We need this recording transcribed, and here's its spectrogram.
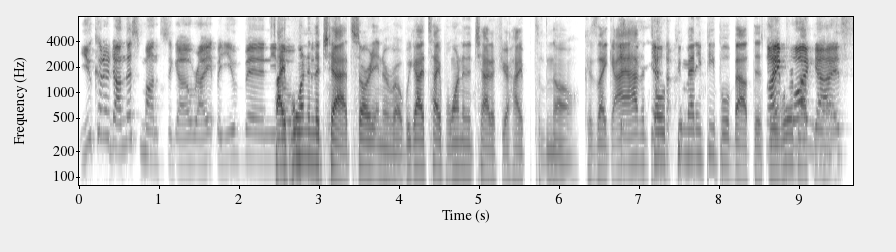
you could have done this months ago, right? But you've been you type know, one in the chat. Sorry to interrupt. We got to type one in the chat if you're hyped to know, because like I haven't told too many people about this. Type one, guys.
